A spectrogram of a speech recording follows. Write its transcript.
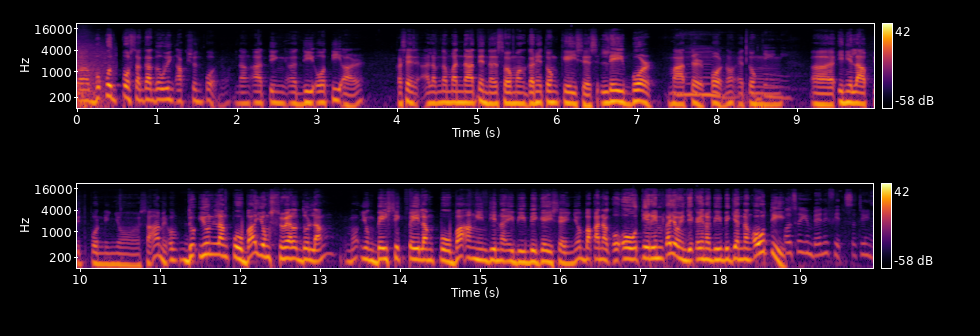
uh, bukod po sa gagawing action po no, ng ating uh, DOTR kasi alam naman natin na sa mga ganitong cases labor matter po no itong. Uh, inilapit po ninyo sa amin. O, du- yun lang po ba yung sweldo lang no? yung basic pay lang po ba ang hindi na ibibigay sa inyo baka nag-OT rin kayo hindi kayo nabibigyan ng OT. Also yung benefits, attorney.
